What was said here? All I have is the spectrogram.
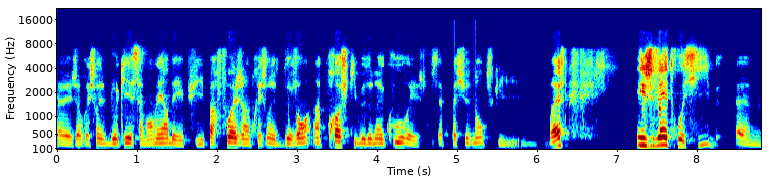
Euh, j'ai l'impression d'être bloqué, ça m'emmerde. Et puis, parfois, j'ai l'impression d'être devant un prof qui me donne un cours et je trouve ça passionnant. Parce que, bref. Et je vais être aussi euh,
